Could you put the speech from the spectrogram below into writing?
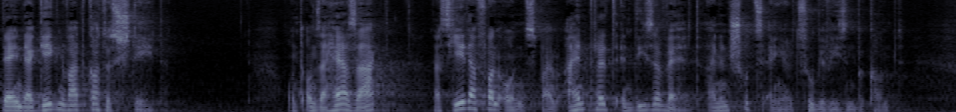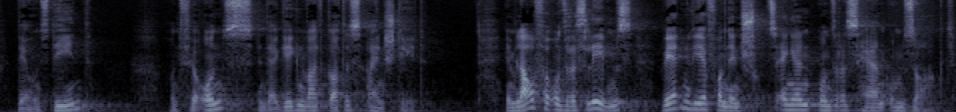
der in der Gegenwart Gottes steht. Und unser Herr sagt, dass jeder von uns beim Eintritt in diese Welt einen Schutzengel zugewiesen bekommt, der uns dient und für uns in der Gegenwart Gottes einsteht. Im Laufe unseres Lebens werden wir von den Schutzengeln unseres Herrn umsorgt.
